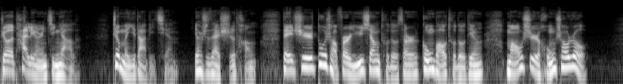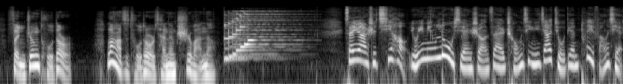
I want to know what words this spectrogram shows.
这太令人惊讶了！这么一大笔钱，要是在食堂，得吃多少份鱼香土豆丝儿、宫保土豆丁、毛氏红烧肉、粉蒸土豆、辣子土豆才能吃完呢？三月二十七号，有一名陆先生在重庆一家酒店退房前，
